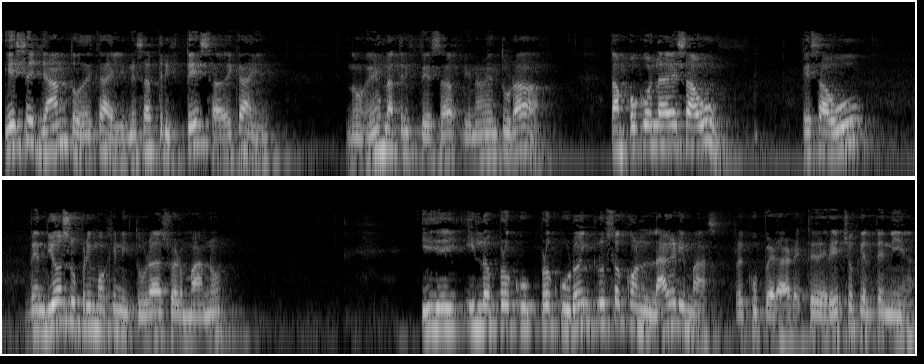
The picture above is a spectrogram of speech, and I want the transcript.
Ese llanto de Caín, esa tristeza de Caín, no es la tristeza bienaventurada. Tampoco es la de Esaú. Esaú vendió su primogenitura a su hermano y, y lo procuró incluso con lágrimas recuperar este derecho que él tenía,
